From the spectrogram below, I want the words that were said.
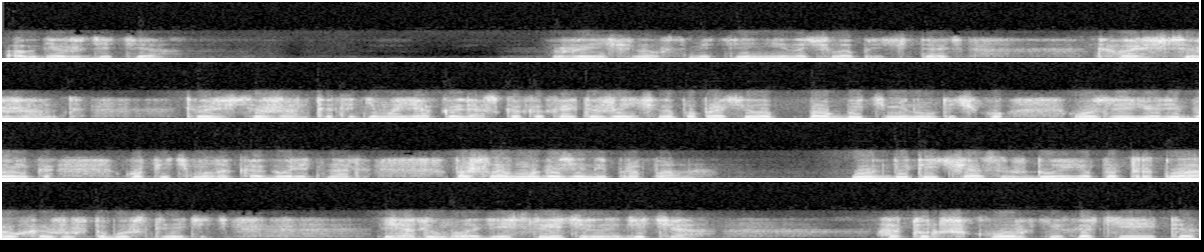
«А где же дитя?» Женщина в смятении начала причитать. «Товарищ сержант, товарищ сержант, это не моя коляска. Какая-то женщина попросила побыть минуточку возле ее ребенка, купить молока, говорит, надо. Пошла в магазин и пропала. Вот битый час жду ее, по тротуару хожу, чтобы встретить. Я думала, действительно, дитя. А тут шкурки какие-то».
